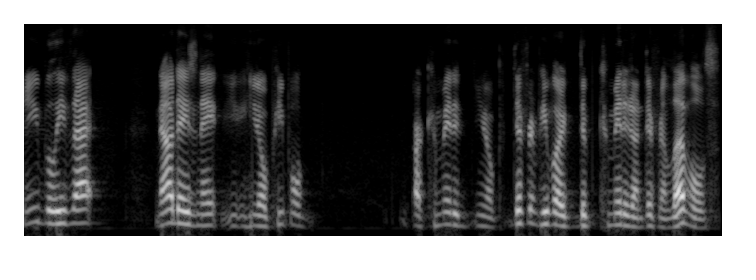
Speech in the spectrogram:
Can you believe that? Nowadays, you know, people are committed, you know, different people are committed on different levels.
